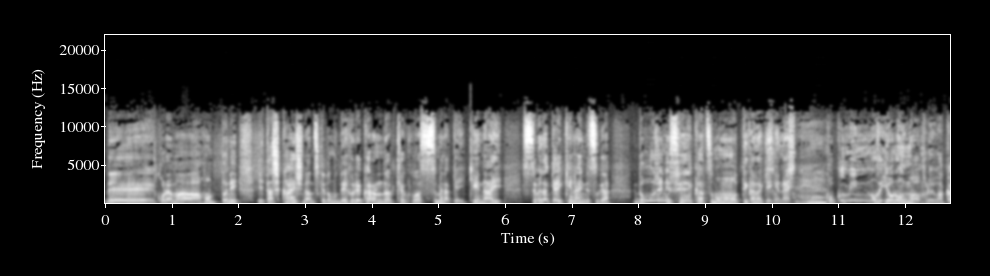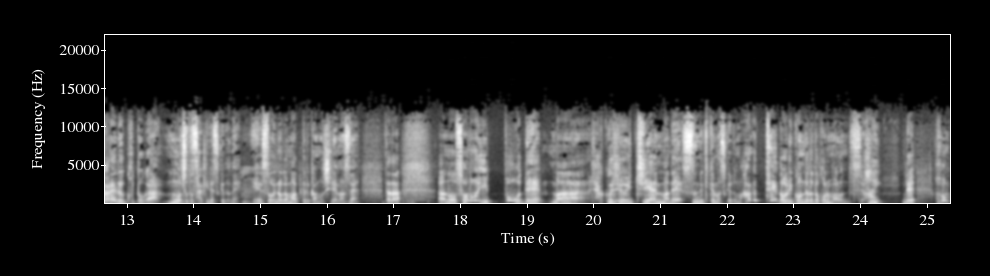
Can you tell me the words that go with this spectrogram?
で、これまあ本当に致し返しなんですけども、デフレからの脱却は進めなきゃいけない。進めなきゃいけないんですが、同時に生活も守っていかなきゃいけない。ね、国民の世論はこれ分かれることが、もうちょっと先ですけどね、うん、えー、そういうのが待ってるかもしれません。ただ、あの、その一方で、まあ、111円まで進んできてますけども、ある程度織り込んでるところもあるんですよ。はい。で、本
